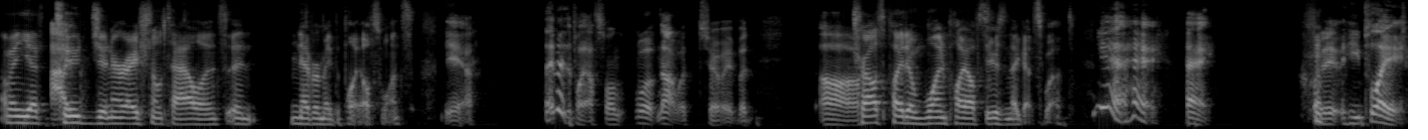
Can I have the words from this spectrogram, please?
I mean, you have I- two generational talents and never made the playoffs once. Yeah, They made the playoffs. once. well, not with Shohei, but uh, Trout's played in one playoff series and they got swept. yeah. Hey, hey, but it, he played.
